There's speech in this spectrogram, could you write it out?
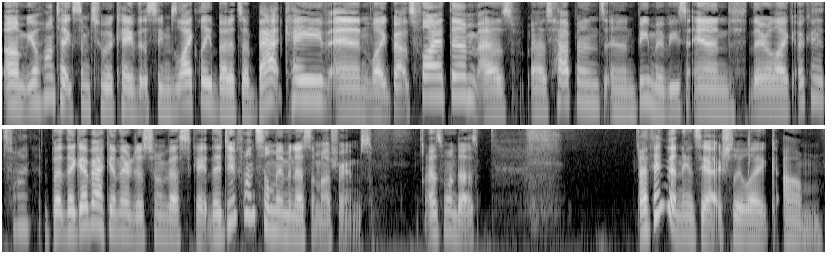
um, Johan takes them to a cave that seems likely, but it's a bat cave, and like bats fly at them, as as happens in B movies. And they're like, okay, it's fine, but they go back in there just to investigate. They do find some luminescent mushrooms, as one does. I think that Nancy actually like um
